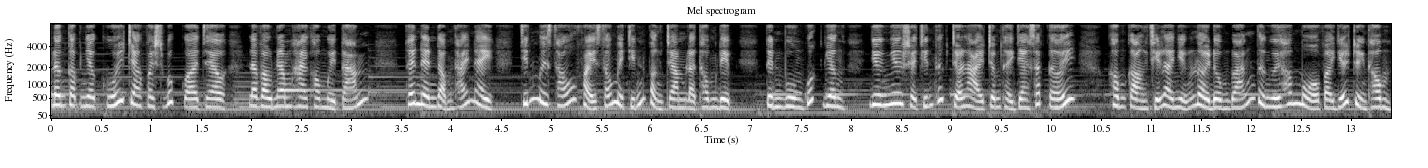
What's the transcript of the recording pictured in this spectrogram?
Lần cập nhật cuối trang Facebook của Adele là vào năm 2018. Thế nên động thái này, 96,69% là thông điệp, tình buồn quốc dân dường như sẽ chính thức trở lại trong thời gian sắp tới, không còn chỉ là những lời đồn đoán từ người hâm mộ và giới truyền thông.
